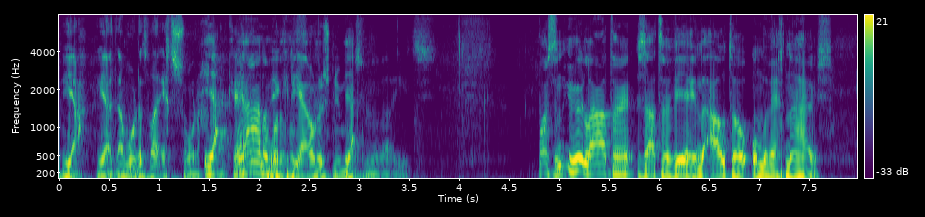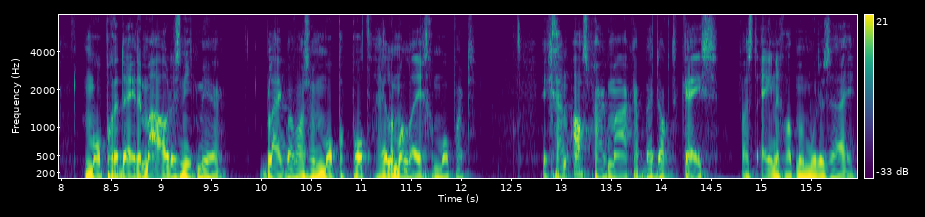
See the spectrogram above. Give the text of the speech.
ja, ja, dan wordt het wel echt zorgelijk. Ja, hè? ja, dan denken die ouders, nu ja. moeten we wel iets. Pas een uur later zaten we weer in de auto onderweg naar huis. Mopperen deden mijn ouders niet meer. Blijkbaar was hun moppenpot helemaal leeg gemopperd. Ik ga een afspraak maken bij dokter Kees, was het enige wat mijn moeder zei.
